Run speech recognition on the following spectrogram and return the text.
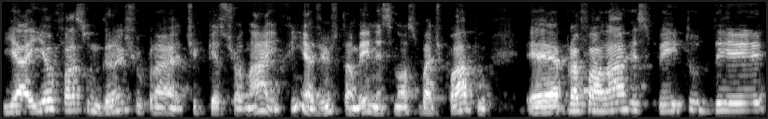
E aí eu faço um gancho para te questionar, enfim, a gente também nesse nosso bate-papo é para falar a respeito de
